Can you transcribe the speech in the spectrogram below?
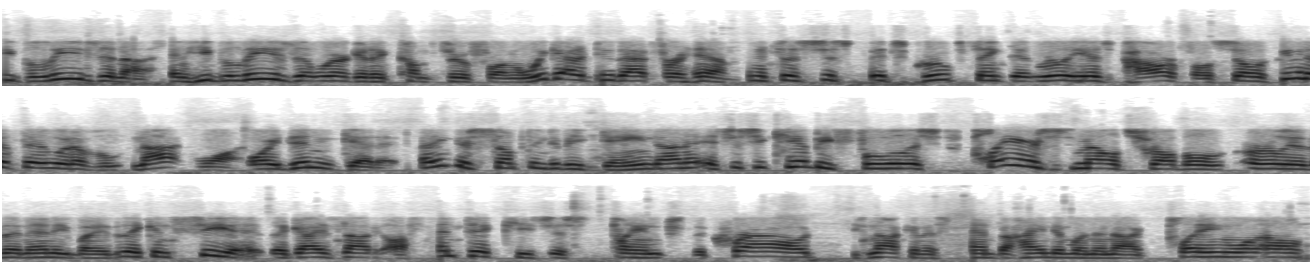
he believes in us, and he believes that we're going to come through for him. And we got to do that for him. And it's just it's group think that really is powerful. So even if they would have not won or he didn't get it, I think there's something to be gained on it. It's just you can't be foolish. Players smell trouble earlier than anybody. They can see it. The guy's not authentic. He's just playing to the crowd. He's not going to stand behind him when they're not playing well.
